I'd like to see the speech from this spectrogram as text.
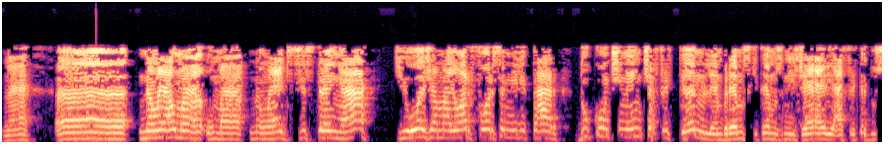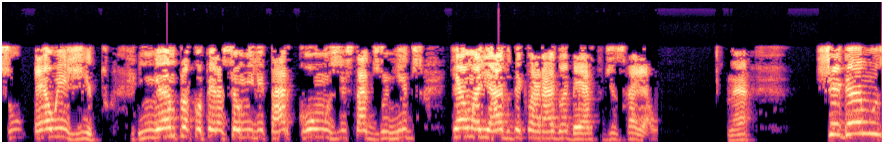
Né? Uh, não, é uma, uma, não é de se estranhar que hoje a maior força militar do continente africano, lembramos que temos Nigéria África do Sul, é o Egito, em ampla cooperação militar com os Estados Unidos, que é um aliado declarado aberto de Israel. Né? Chegamos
